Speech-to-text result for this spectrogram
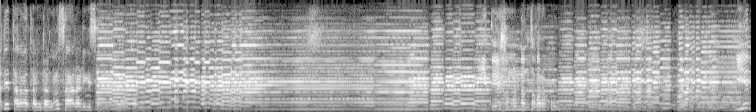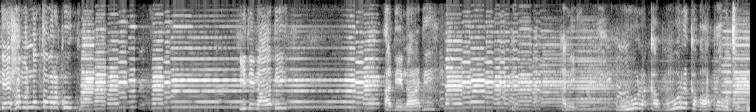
అన్నది తర్వాత అంటాను. సార్ అడిగేశారు. ఈ దేహం ఉన్నంత వరకు ఈ దేహం ఉన్నంత వరకు ఇది నాది అది నాది అని ఊరక ఊరక వాపు వచ్చింది.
